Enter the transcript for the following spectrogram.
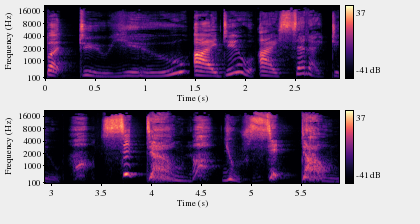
but do you? I do. I said I do. sit down! You sit down!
